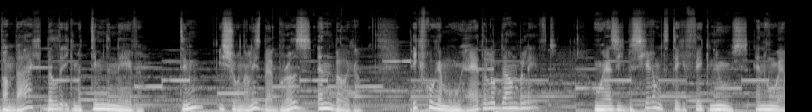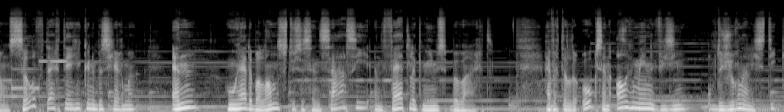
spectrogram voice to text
Vandaag belde ik met Tim de Neve. Tim is journalist bij Bruz en Belga. Ik vroeg hem hoe hij de lockdown beleeft, hoe hij zich beschermt tegen fake news en hoe wij onszelf daartegen kunnen beschermen en hoe hij de balans tussen sensatie en feitelijk nieuws bewaart. Hij vertelde ook zijn algemene visie op de journalistiek.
